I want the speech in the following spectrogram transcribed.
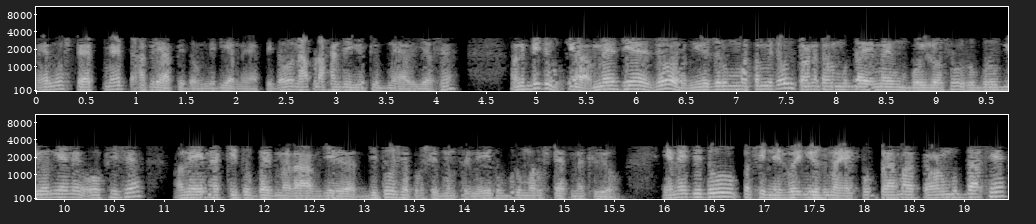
એનું સ્ટેટમેન્ટ આગળ આપી દઉં મીડિયાને આપી દઉં, અને આપણા સાંજે યુટ્યુબમાં આવી જશે. અને બીજું કે અમે જે જો ન્યૂઝ રૂમમાં તમે જોઉં ત્રણે ત્રણ મુદ્દા એમાં હું બોલ્યો છું. રૂબરૂ ગયો ની એને ઓફિસે, અને એને કીધું ભાઈ મારા જે દીધું છે કૃષિ મંત્રીને, એ રૂબરૂ મારું સ્ટેટમેન્ટ લ્યો. એને દીધું, પછી નિર્ભય ન્યૂઝમાં આપ્યું આમાં ત્રણ મુદ્દા છે.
